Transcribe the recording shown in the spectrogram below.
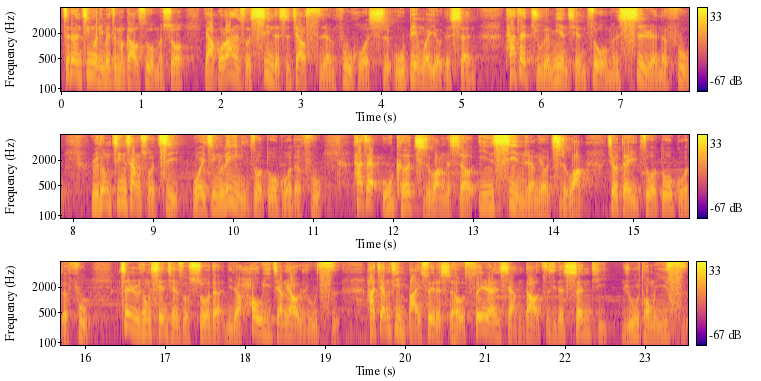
这段经文里面这么告诉我们说，亚伯拉罕所信的是叫死人复活、使无变为有的神。他在主的面前做我们世人的父，如同经上所记：“我已经立你做多国的父。”他在无可指望的时候，因信仍有指望，就得以做多国的父。正如同先前所说的，你的后裔将要如此。他将近百岁的时候，虽然想到自己的身体如同已死，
